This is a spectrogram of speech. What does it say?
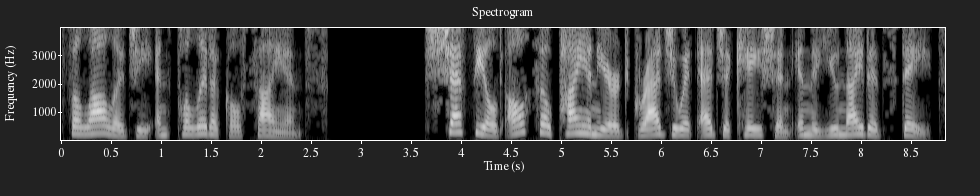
philology and political science. Sheffield also pioneered graduate education in the United States,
